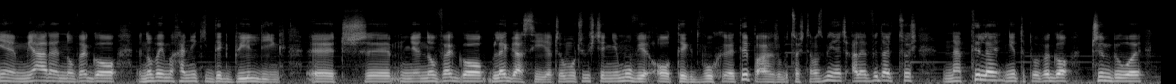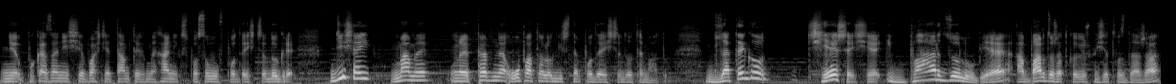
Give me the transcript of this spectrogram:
nie miarę nowego, nowej mechaniki deck building, e, czy nowego legacy. Ja czemu oczywiście nie mówię o tych dwóch e, typach, żeby coś tam zmieniać, ale wydać coś na tyle nietypowego, czym nie, pokazanie się właśnie tamtych mechanik, sposobów podejścia do gry. Dzisiaj mamy e, pewne łopatologiczne podejście do tematu. Dlatego cieszę się i bardzo lubię, a bardzo rzadko już mi się to zdarza,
